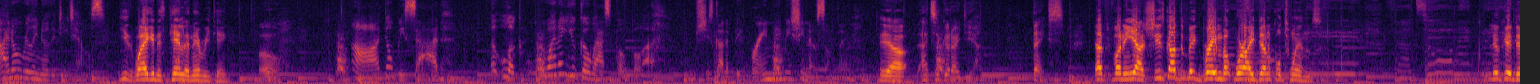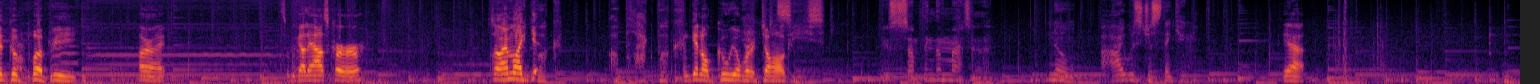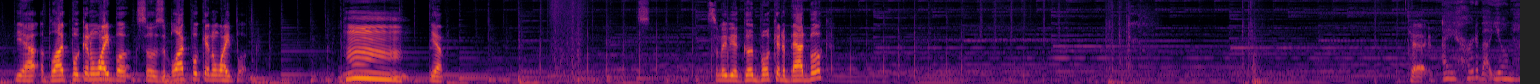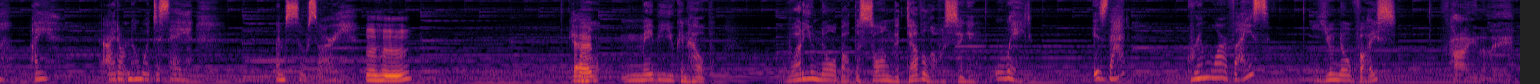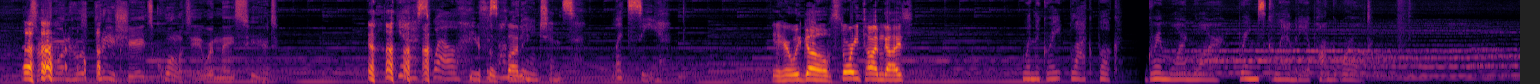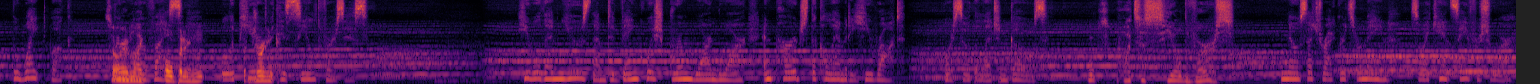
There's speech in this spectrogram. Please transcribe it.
I don't really know the details. He's wagging his tail and everything. Oh, Aw, don't be sad. Uh, look, why don't you go ask Popola? She's got a big brain, maybe she knows something. Yeah, that's a good idea. Thanks. that's funny. Yeah, she's got the big brain, but we're identical twins. Look at the good puppy. All right. So we gotta ask her. So A I'm like, book, a black book. I'm getting all gooey over a dog. Disease. Is something the matter? No, I was just thinking. Yeah. Yeah, a black book and a white book. So it's a black book and a white book. Hmm. Yep. So maybe a good book and a bad book? Okay. I heard about Yona. I. I don't know what to say. I'm so sorry. Mm-hmm. Okay. Well, maybe you can help. What do you know about the song that Devola was singing? Wait, is that Grimoire Weiss? You know Weiss? Finally. Someone who appreciates quality when they see it. Yes, well, He's the so Song funny. of the Ancients. Let's see. Yeah, here we go. Story time, guys. When the great black book, Grimoire Noir, brings calamity upon the world, the white book, Sorry, I'm like Grimoire Weiss, opening. will appear drink. with his sealed verses. He will then use them to vanquish Grimoire Noir and purge the calamity he wrought. Or so the legend goes. Oops. What's a sealed verse? No such records remain, so I can't say for sure.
